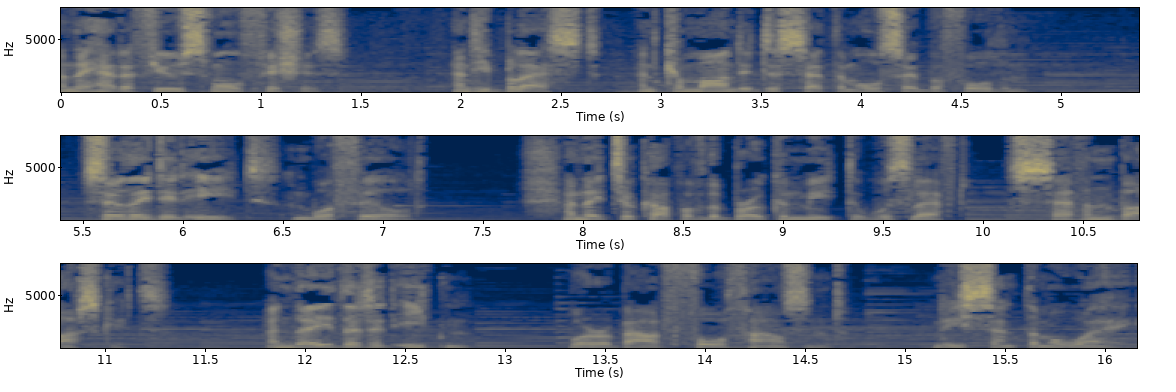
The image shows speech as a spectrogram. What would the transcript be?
And they had a few small fishes. And he blessed, and commanded to set them also before them. So they did eat, and were filled. And they took up of the broken meat that was left seven baskets. And they that had eaten were about four thousand. And he sent them away.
